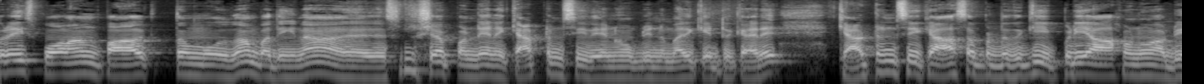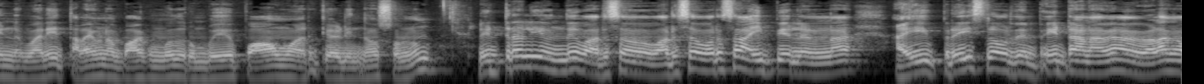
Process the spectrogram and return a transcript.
ப்ரைஸ் போகலான்னு பார்த்தம்போது தான் பார்த்தீங்கன்னா ரிஷப் பண்ணிட்டு எனக்கு கேப்டன்சி வேணும் அப்படின்ற மாதிரி கேட்டிருக்காரு. கேப்டன்சிக்கு ஆசைப்பட்டதுக்கு இப்படி ஆகணும் அப்படின்ற மாதிரி தலைவனை பார்க்கும்போது ரொம்பவே பாவமாக இருக்குது அப்படின்னு தான் சொல்லணும். லிட்ரலி வந்து வருஷம் வருஷம் வருஷம் ஐபிஎல் என்னன்னா ஐ ப்ரைஸில் ஒருத்தன் போயிட்டானாவே அவன் விளங்க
